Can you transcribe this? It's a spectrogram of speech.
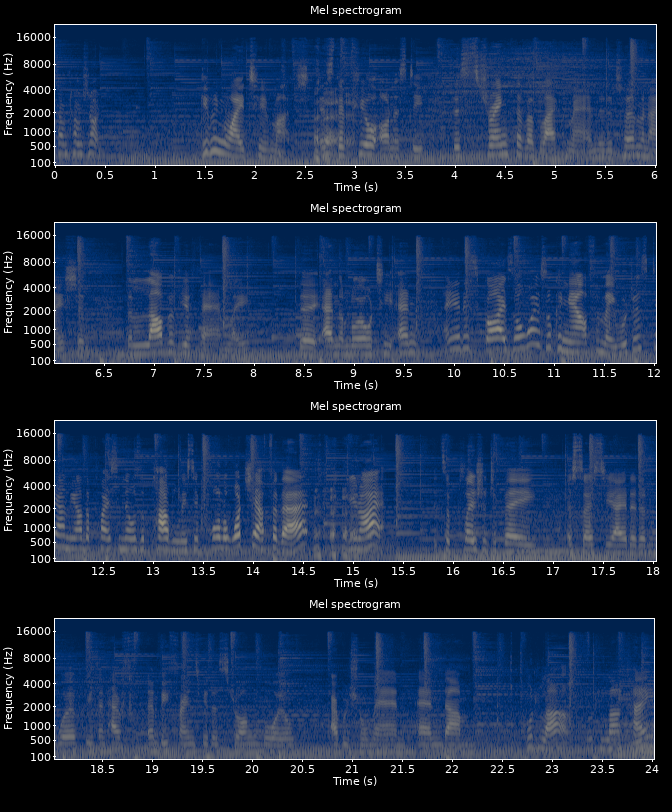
sometimes not giving away too much. It's the pure honesty, the strength of a black man, the determination, the love of your family, the, and the loyalty. And, and yeah, this guy's always looking out for me. We're just down the other place and there was a puddle and he said, Paula, watch out for that. you know, it's a pleasure to be associated and work with and have and be friends with a strong, loyal Aboriginal man. And um, good luck, good luck, hey?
